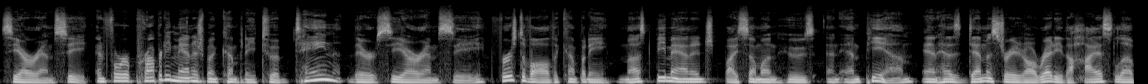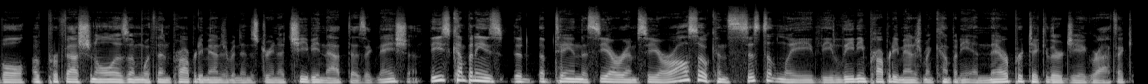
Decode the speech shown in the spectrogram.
CRMC. And for a property management company to obtain their CRMC, first of all, the company must be managed by someone who's an MPM and has demonstrated already the highest level of professionalism within property management industry in achieving that designation. These companies that obtain the CRMC are also consistently the leading property management company in their particular geographic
